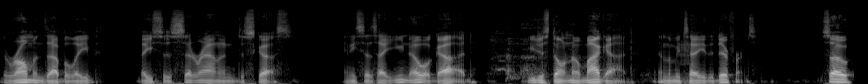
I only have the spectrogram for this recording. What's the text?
the Romans, I believe. They used to sit around and discuss. And he says, Hey, you know a God. You just don't know my God. And let me tell you the difference. So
